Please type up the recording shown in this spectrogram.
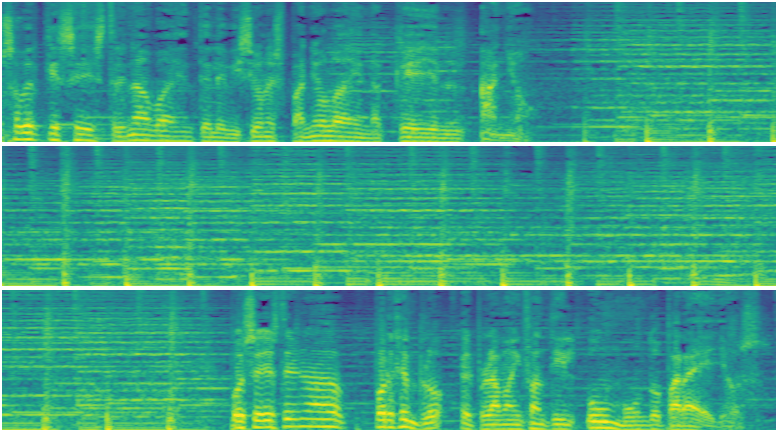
Vamos a ver qué se estrenaba en televisión española en aquel año. Pues se estrena, por ejemplo, el programa infantil Un Mundo para Ellos.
